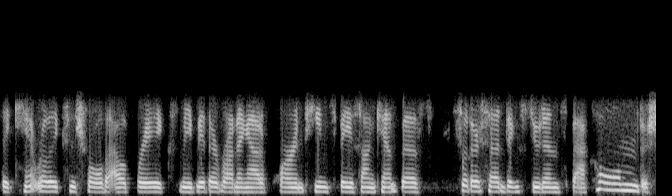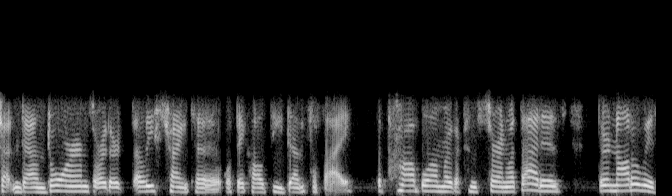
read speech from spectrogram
They can't really control the outbreaks. Maybe they're running out of quarantine space on campus. So they're sending students back home, they're shutting down dorms, or they're at least trying to what they call de densify. The problem or the concern with that is they're not always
